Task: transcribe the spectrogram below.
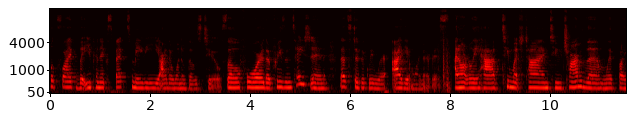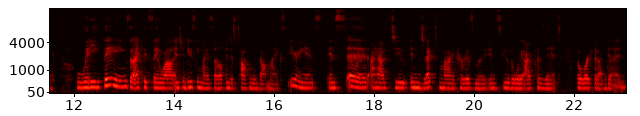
looks like, but you can expect maybe either one of those two. So for the presentation, that's typically where I get more nervous. I don't really have too much time to charm them with like witty things that I could say while introducing myself and just talking about my experience. Instead, I have to inject my charisma into the way I present the work that I've done.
